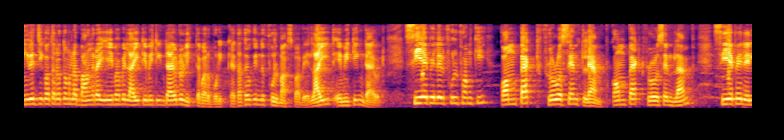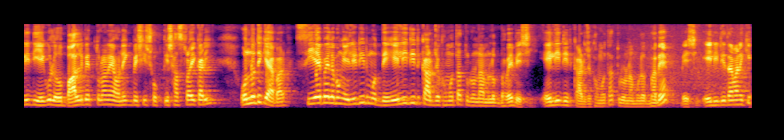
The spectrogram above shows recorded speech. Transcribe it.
ইংরেজি কথাটা তোমরা বাংলায় এইভাবে লাইট এমিটিং ডায়োডও লিখতে পারো পরীক্ষায়, তাতেও কিন্তু ফুল মার্কস পাবে। লাইট এমিটিং ডায়োড সিএফএল এর ফুল ফর্ম কি? Compact fluorescent lamp compact fluorescent lamp CFL LED এগুলো বাল্বের তুলনায় অনেক বেশি শক্তি সাশ্রয়কারী। অন্যদিকে আবার সিএফএল এবং এলইডির মধ্যে এলইডির কার্যক্ষমতা তুলনামূলকভাবে বেশি। এলইডির কার্যক্ষমতা তুলনামূলকভাবে বেশি। এলইডি তার মানে কি?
